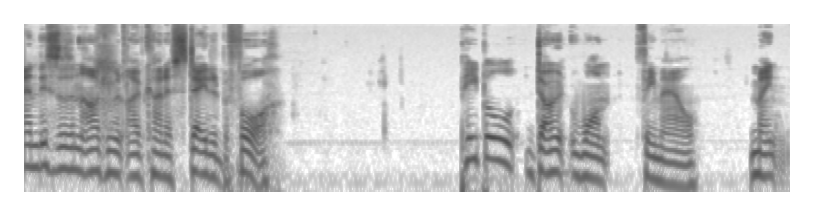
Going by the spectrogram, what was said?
and this is an argument I've kind of stated before. People don't want female main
